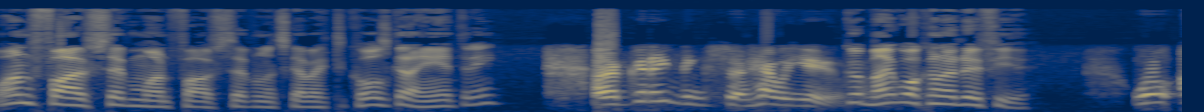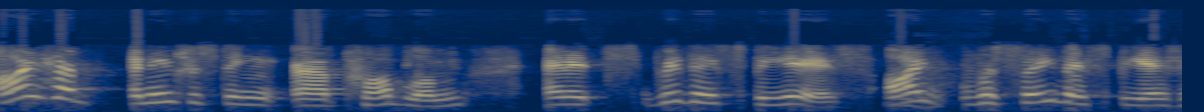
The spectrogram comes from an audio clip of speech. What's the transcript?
157 157. Let's go back to calls. G'day, Anthony. Uh, good evening, sir. How are you? Good, mate. What can I do for you? Well, I have an interesting uh, problem, and it's with SBS. I receive SBS,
